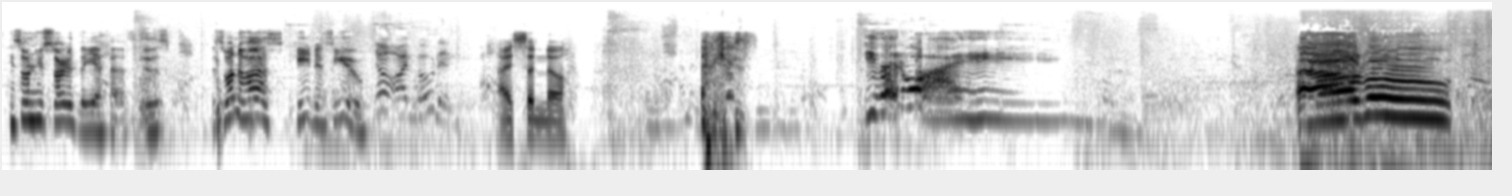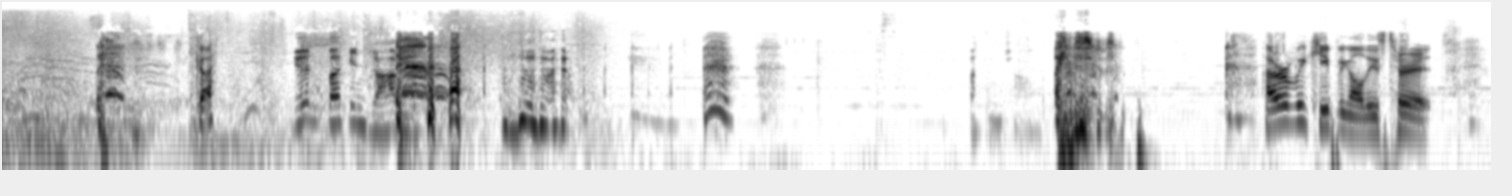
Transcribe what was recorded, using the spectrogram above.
He's the one who started the EFF. It was, it's one of us. Keith, it's you. No, I voted. I said no. A summoner has been created. He said why? Ow! God. Good fucking job. fucking job. How are we keeping all these turrets?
